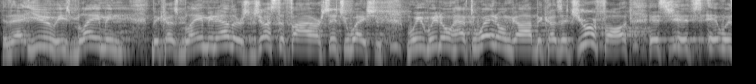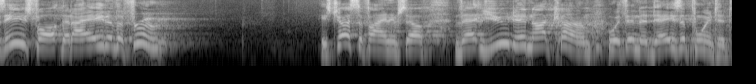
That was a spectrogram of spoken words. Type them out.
that you, he's blaming, because blaming others justify our situation. We, we don't have to wait on God because it's your fault. It's, it's, it was Eve's fault that I ate of the fruit. He's justifying himself that you did not come within the days appointed,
